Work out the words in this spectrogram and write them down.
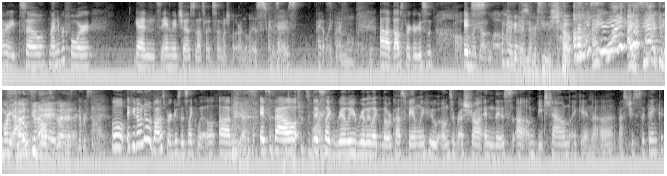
All right, so my number four, again, it's an animated show, so that's why it's so much lower on the list because I Okay. just I don't like It's my them. Okay. Uh, Bob's Burgers. Oh. It's oh my god, love. oh my I've again never seen the show. Are you I- serious? I've seen Rick and Morty. I haven't so seen Bob's good. Burgers. I never saw it. Well, if you don't know what Bob's Burgers is, like Will, um, Yes. it's about this like really, really like lower class family who owns a restaurant in this um, beach town, like in uh, Massachusetts, I think.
